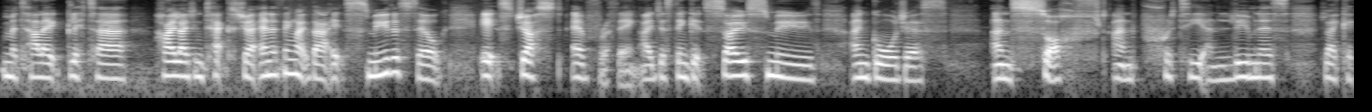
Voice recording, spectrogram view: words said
metallic glitter, highlighting texture, anything like that. It's smooth as silk. It's just everything. I just think it's so smooth and gorgeous and soft and pretty and luminous, like a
